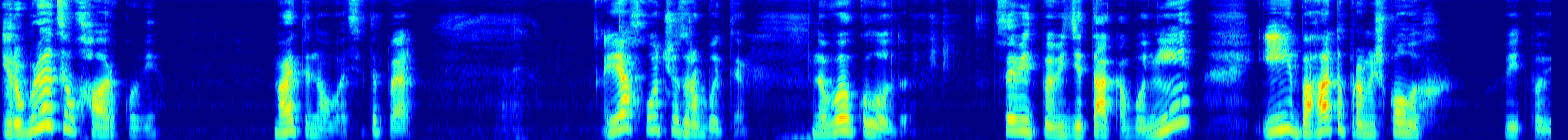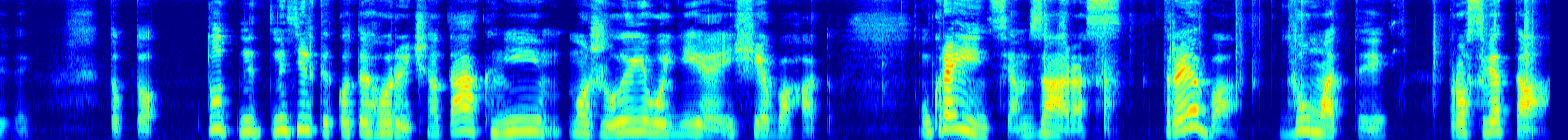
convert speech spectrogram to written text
І роблю я це в Харкові. Майте на увазі. Тепер. Я хочу зробити новою колодою. Це відповіді так або ні, і багато проміжкових відповідей. Тобто, тут не, не тільки категорично, так, ні, можливо, є і ще багато. Українцям зараз треба думати про свята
